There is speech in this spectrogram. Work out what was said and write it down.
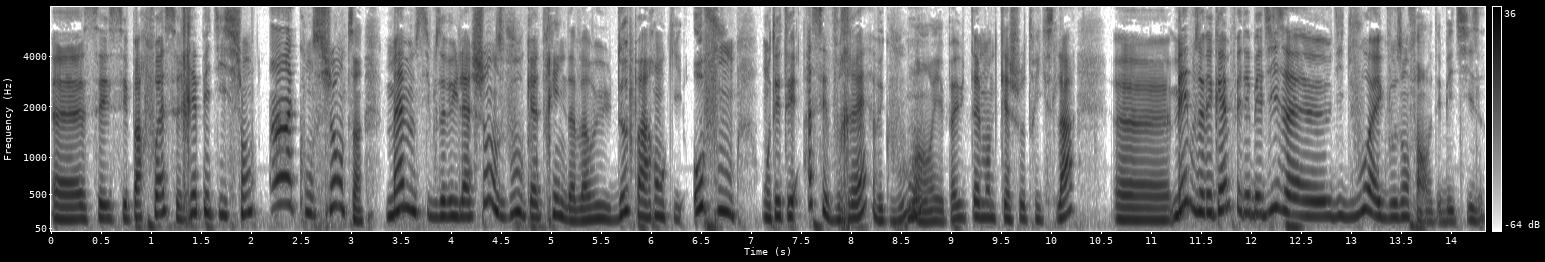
C'est parfois ces répétitions inconscientes, même si vous avez eu la chance, vous, Catherine, d'avoir eu deux parents qui, au fond, ont été assez vrais avec vous. hein. Il n'y a pas eu tellement de cachotterie que cela. Euh, mais vous avez quand même fait des bêtises, euh, dites-vous, avec vos enfants. Des bêtises.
